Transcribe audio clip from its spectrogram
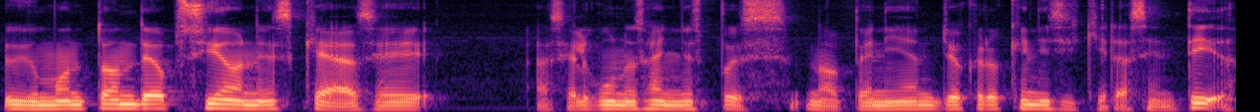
y un montón de opciones que hace, hace algunos años pues no tenían yo creo que ni siquiera sentido.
